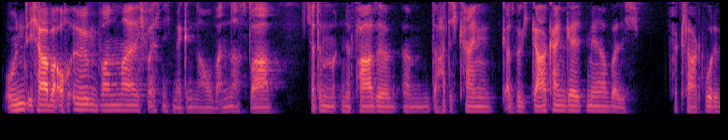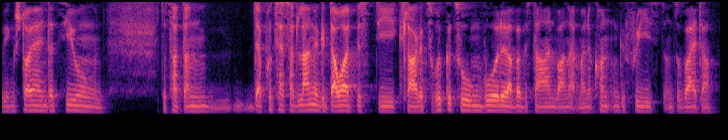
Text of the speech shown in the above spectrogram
Und ich habe auch irgendwann mal, ich weiß nicht mehr genau, wann das war, ich hatte eine Phase, ähm, da hatte ich kein, also wirklich gar kein Geld mehr, weil ich verklagt wurde wegen Steuerhinterziehung und das hat dann, der Prozess hat lange gedauert, bis die Klage zurückgezogen wurde, aber bis dahin waren halt meine Konten gefreezed und so weiter.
